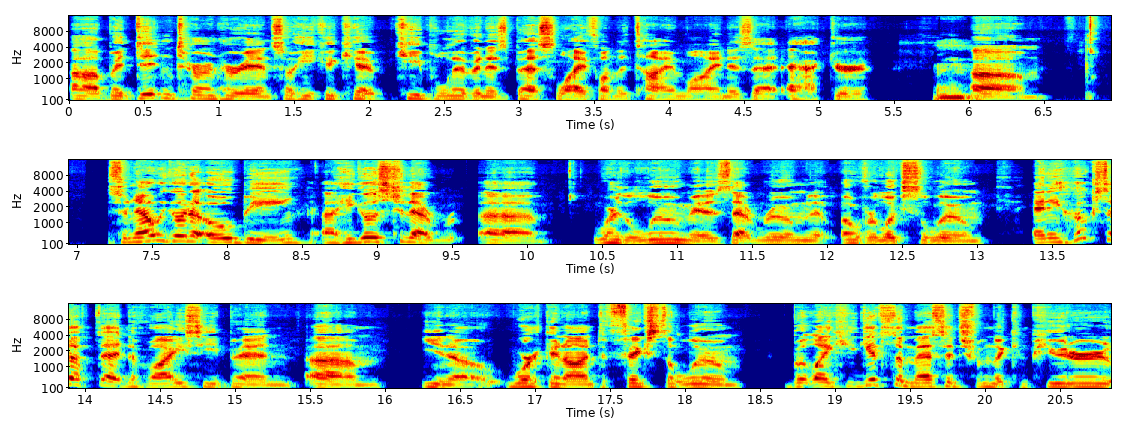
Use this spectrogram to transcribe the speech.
uh, but didn't turn her in so he could keep, keep living his best life on the timeline as that actor. Mhm. Um, so now we go to OB. Uh, he goes to that uh, where the loom is, that room that overlooks the loom, and he hooks up that device he'd been, um, you know, working on to fix the loom. But like he gets the message from the computer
